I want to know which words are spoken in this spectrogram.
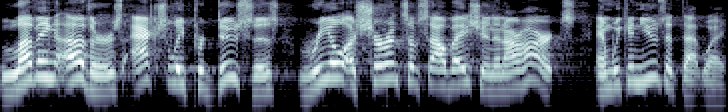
loving others actually produces real assurance of salvation in our hearts, and we can use it that way.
